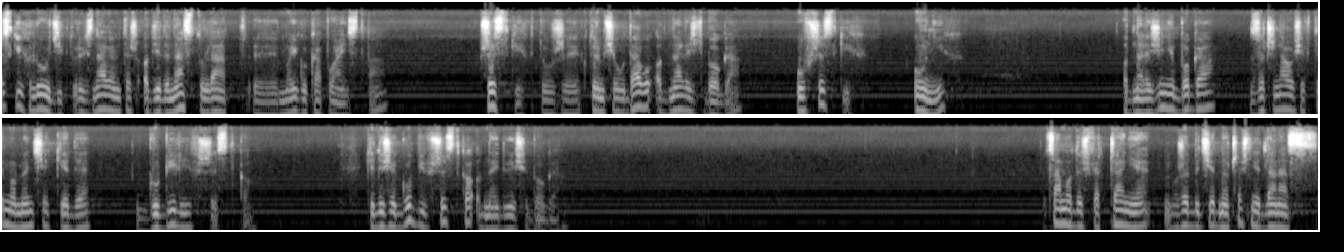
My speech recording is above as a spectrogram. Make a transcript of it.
wszystkich ludzi, których znałem też od 11 lat y, mojego kapłaństwa, wszystkich, którzy, którym się udało odnaleźć Boga, u wszystkich, u nich, odnalezienie Boga zaczynało się w tym momencie, kiedy gubili wszystko. Kiedy się gubi wszystko, odnajduje się Boga. Samo doświadczenie może być jednocześnie dla nas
